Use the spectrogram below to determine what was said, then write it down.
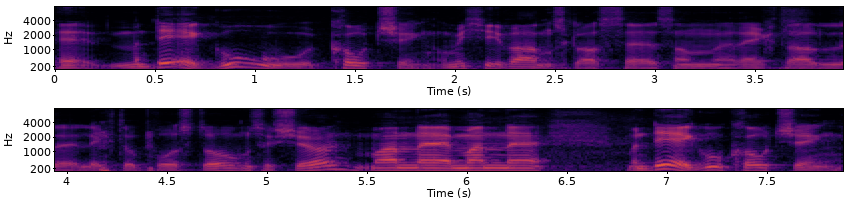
eh, men det er god coaching, om ikke i verdensklasse, som Rekdal likte å påstå om seg sjøl. Men, eh, men, eh, men det er god coaching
